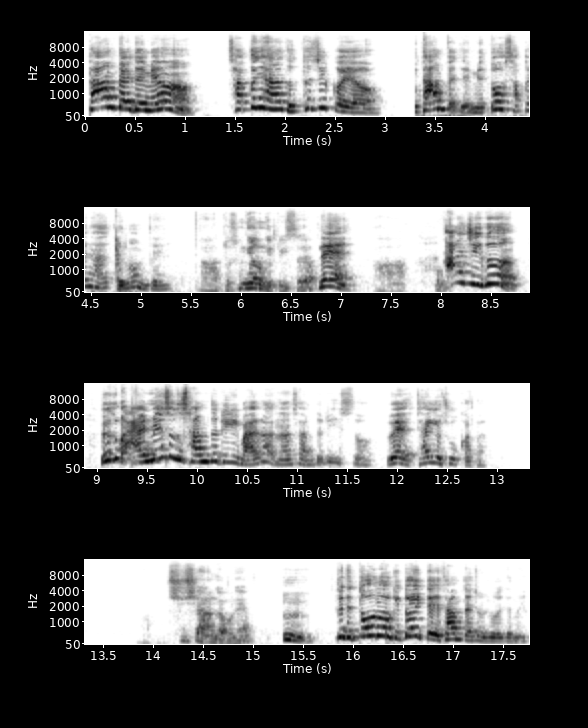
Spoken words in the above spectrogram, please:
다음 달 되면 사건이 하나 더 터질 거예요. 다음 달 되면 또 사건이 하나 더 넣으면 아, 또 숨겨놓은 게 또 있어요? 네. 아, 또 아직은 왜 그럼 알면서도 사람들이 말을 안 하는 사람들이 있어. 왜? 자기가 죽을까봐. 쉬쉬하는가 보네요? 응. 근데 또 넣을 게 또 있대. 다음 달 정도 되면.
